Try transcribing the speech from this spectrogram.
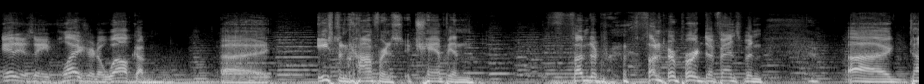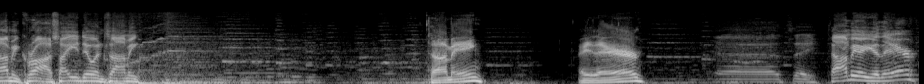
it is a pleasure to welcome uh, Eastern Conference champion Thunder, Thunderbird defenseman uh, Tommy Cross. How you doing, Tommy? Tommy, are you there? Uh, let's see. Tommy, are you there?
